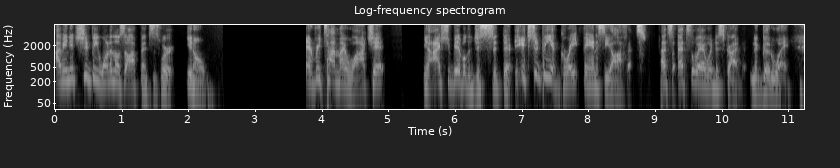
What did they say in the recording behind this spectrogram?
I mean, it should be one of those offenses where you know, every time I watch it, you know, I should be able to just sit there. It should be a great fantasy offense. That's that's the way I would describe it in a good way. It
